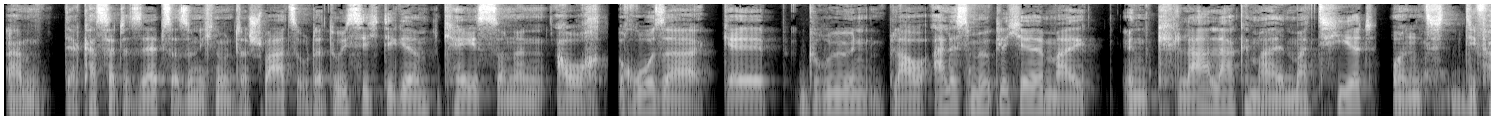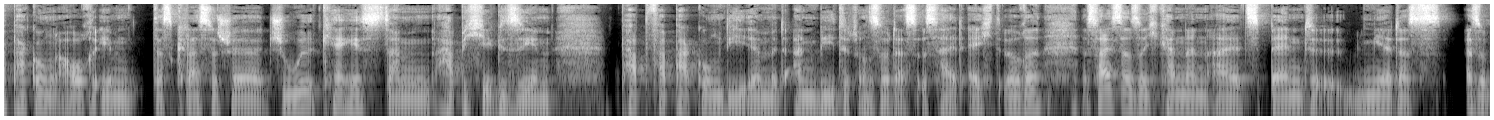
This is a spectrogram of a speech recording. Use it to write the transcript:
ähm, der Kassette selbst, also nicht nur das schwarze oder durchsichtige Case, sondern auch rosa, gelb, grün, blau, alles mögliche, mal in Klarlage mal mattiert und die Verpackung auch eben das klassische Jewel Case. Dann habe ich hier gesehen Pappverpackung, die ihr mit anbietet und so. Das ist halt echt irre. Das heißt also, ich kann dann als Band mir das, also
